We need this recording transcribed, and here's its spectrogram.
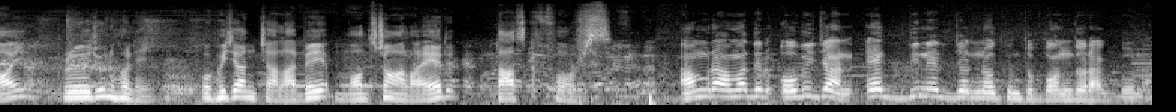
নয়, প্রয়োজন হলে অভিযান চালাবে মন্ত্রণালয়ের টাস্ক ফোর্স আমরা আমাদের অভিযান একদিনের জন্য কিন্তু বন্ধ রাখব না,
